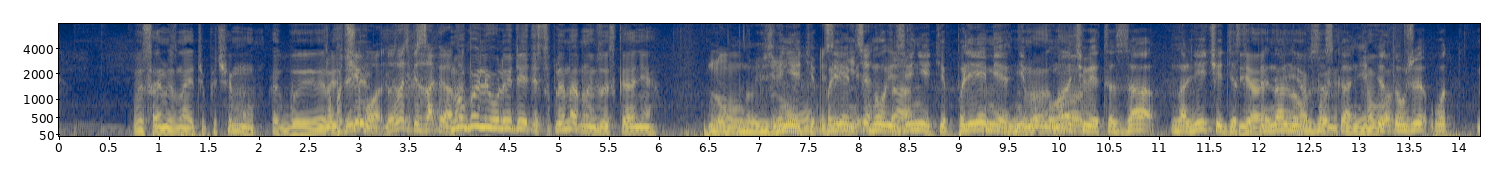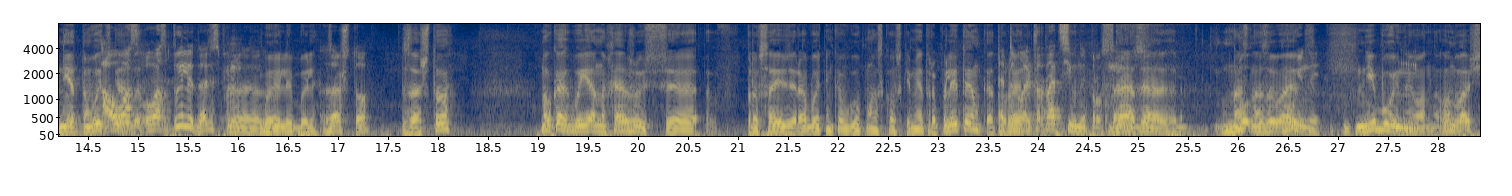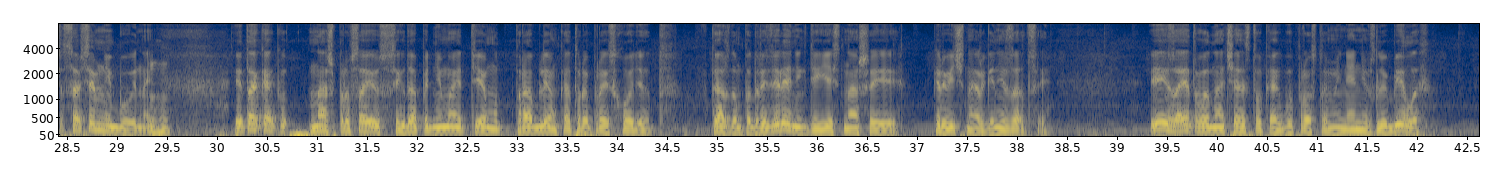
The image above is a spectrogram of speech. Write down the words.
Вы сами знаете почему. Как бы а почему? Ну, давайте без загадок. Ну, были у людей дисциплинарные взыскания. Ну, ну извините, ну, извините, премия, ну, да. извините, премия не ну, выплачивается но... за наличие дисциплинарного я, я взыскания. Ну, Это вот, уже вот. Нет, ну вы. А сказ... у вас у вас были, да, дисциплинарные? Были, были. За что? За что? Ну, как бы я нахожусь э, в профсоюзе работников ГУП «Московский метрополитен», который... Это такой альтернативный профсоюз. Да, да. Нас Бу- называют... Буйный. Не буйный он. Он вообще совсем не буйный. Угу. И так как наш профсоюз всегда поднимает тему проблем, которые происходят в каждом подразделении, где есть наши первичные организации, и из-за этого начальство как бы просто меня не взлюбило,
